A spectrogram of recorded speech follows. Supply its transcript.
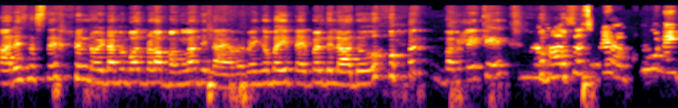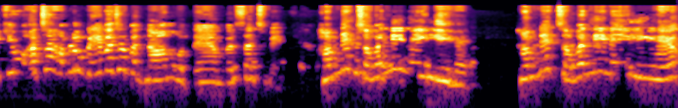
आरएसएस ने नोएडा में बहुत बड़ा बंगला दिलाया। मैं कहा, भाई पेपर दिला दो। बंगले के। हाँ सच में। क्यों नहीं क्यों? अच्छा हम लोग बेवजह बदनाम होते हैं अंबर सच में। हमने चवन्नी नहीं ली है। हमने चवन्नी नहीं ली है।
